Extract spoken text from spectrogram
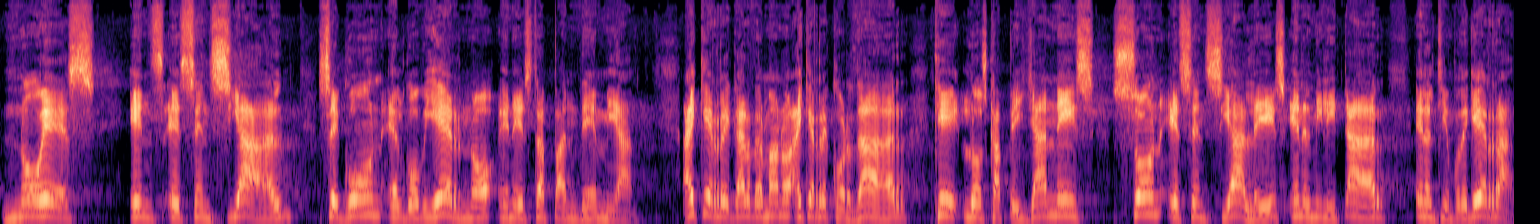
no es esencial según el gobierno en esta pandemia. Hay que regar, hermano, hay que recordar que los capellanes son esenciales en el militar en el tiempo de guerra.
